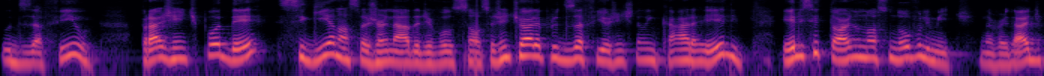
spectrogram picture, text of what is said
o desafio para a gente poder seguir a nossa jornada de evolução. Se a gente olha para o desafio, a gente não encara ele, ele se torna o nosso novo limite, na é verdade.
